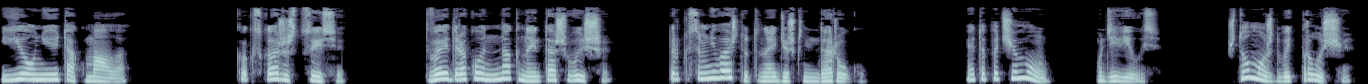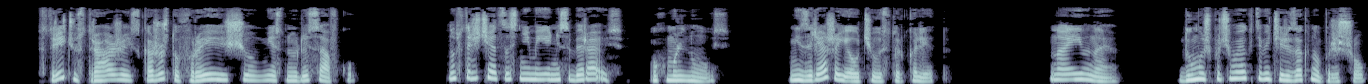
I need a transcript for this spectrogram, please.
Ее у нее и так мало. Как скажешь, Цесси. Твои драконы наг на этаж выше. Только сомневаюсь, что ты найдешь к ним дорогу. Это почему? Удивилась. Что может быть проще? Встречу стражей, скажу, что Фрей ищу, местную лесавку. Но встречаться с ними я не собираюсь, ухмыльнулась. Не зря же я училась столько лет. Наивная. Думаешь, почему я к тебе через окно пришел?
